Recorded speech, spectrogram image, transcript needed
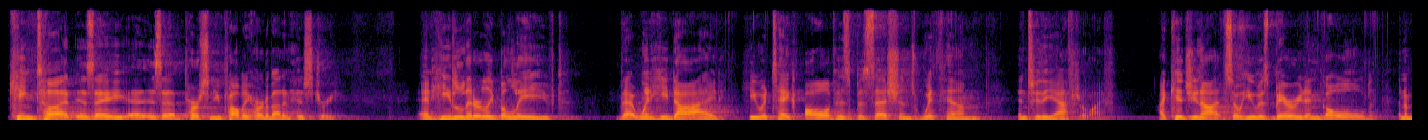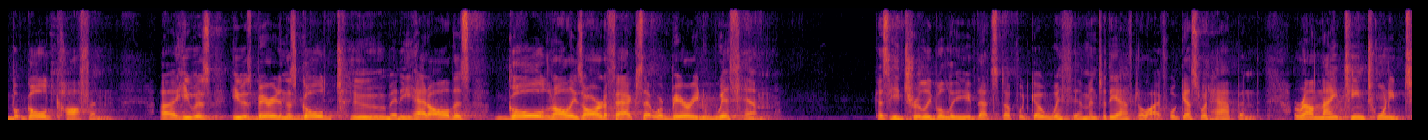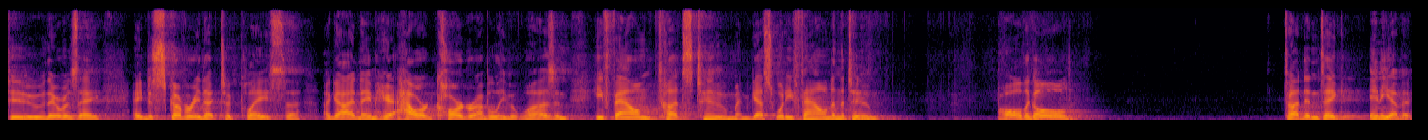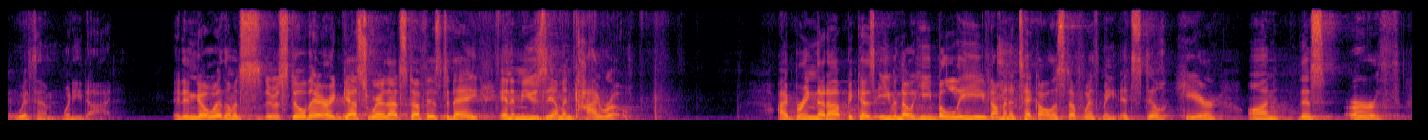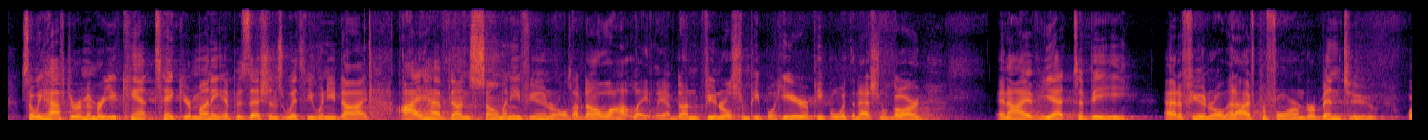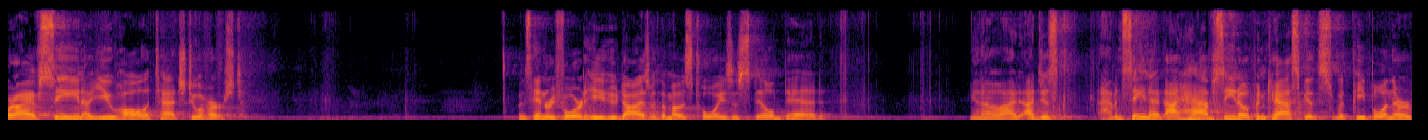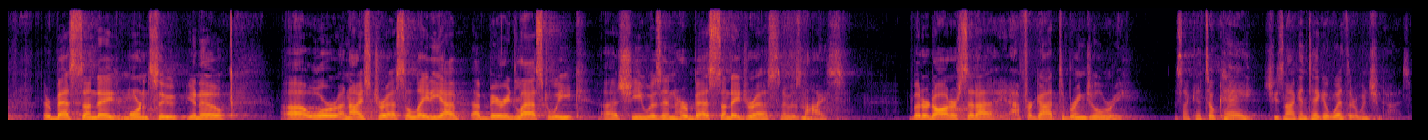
King Tut is a, is a person you probably heard about in history. And he literally believed that when he died, he would take all of his possessions with him into the afterlife. I kid you not. So he was buried in gold, in a gold coffin. Uh, he, was, he was buried in this gold tomb, and he had all this gold and all these artifacts that were buried with him because he truly believed that stuff would go with him into the afterlife. Well, guess what happened? Around 1922, there was a, a discovery that took place. A guy named Howard Carter, I believe it was, and he found Tut's tomb. And guess what he found in the tomb? All the gold. Tut didn't take any of it with him when he died. It didn't go with him, it's, it was still there. And guess where that stuff is today? In a museum in Cairo. I bring that up because even though he believed, I'm going to take all this stuff with me, it's still here on this earth. So we have to remember you can't take your money and possessions with you when you die. I have done so many funerals. I've done a lot lately. I've done funerals from people here, people with the National Guard, and I have yet to be at a funeral that I've performed or been to where I have seen a U-Haul attached to a hearse. As Henry Ford, he who dies with the most toys is still dead. You know, I, I just haven't seen it. I have seen open caskets with people in their their best Sunday morning suit, you know, uh, or a nice dress. A lady I, I buried last week, uh, she was in her best Sunday dress, and it was nice. But her daughter said, I, I forgot to bring jewelry. It's like, it's okay. She's not going to take it with her when she dies.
